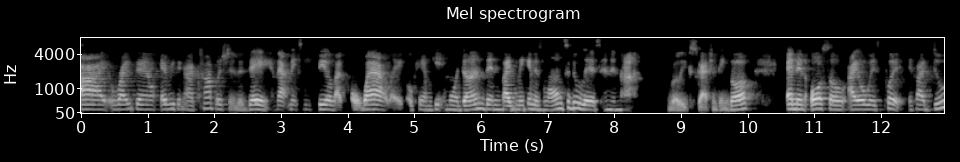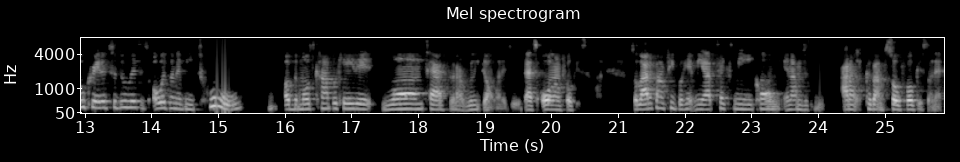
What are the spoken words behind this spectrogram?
I write down everything I accomplished in the day. And that makes me feel like, oh wow, like okay, I'm getting more done than like making this long to-do list and then not really scratching things off. And then also I always put if I do create a to-do list, it's always going to be two of the most complicated, long tasks that I really don't want to do. That's all I'm focusing on. So a lot of times people hit me up, text me, call me, and I'm just I don't because I'm so focused on that.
